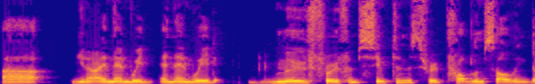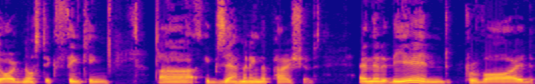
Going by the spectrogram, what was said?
uh, you know and then we and then we'd move through from symptoms through problem solving diagnostic thinking uh, examining the patient. And then at the end provide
